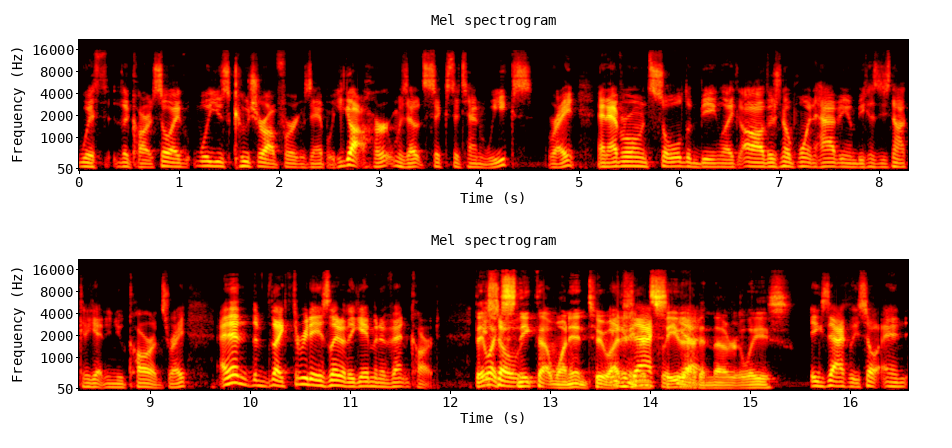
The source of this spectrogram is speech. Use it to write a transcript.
with the cards. So like we'll use Kucherov for example. He got hurt and was out six to ten weeks, right? And everyone sold him being like, "Oh, there's no point in having him because he's not going to get any new cards, right?" And then like three days later, they gave him an event card. They like So- sneak that one in too. I didn't even Exactly, see that in the release. Exactly. So, and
